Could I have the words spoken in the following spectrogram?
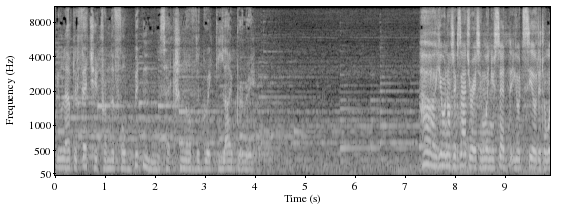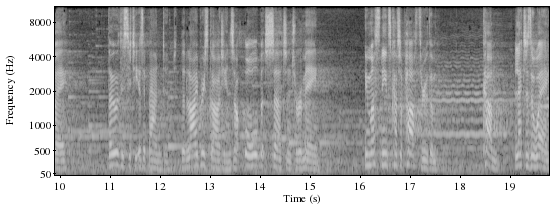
you'll have to fetch it from the forbidden section of the Great Library. Ah, you were not exaggerating when you said that you had sealed it away. Though the city is abandoned, the library's guardians are all but certain to remain. We must needs cut a path through them. Come, let us away.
